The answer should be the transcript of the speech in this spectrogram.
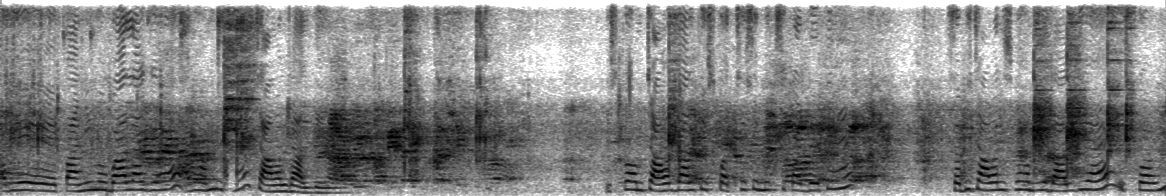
अब ये पानी में उबाल आ गया है, अब हम इसमें चावल डाल देंगे। इसको हम चावल डाल के इसको अच्छे से मिक्स कर देते हैं। सभी चावल इसमें हमने डाल दिया है, इसको हम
